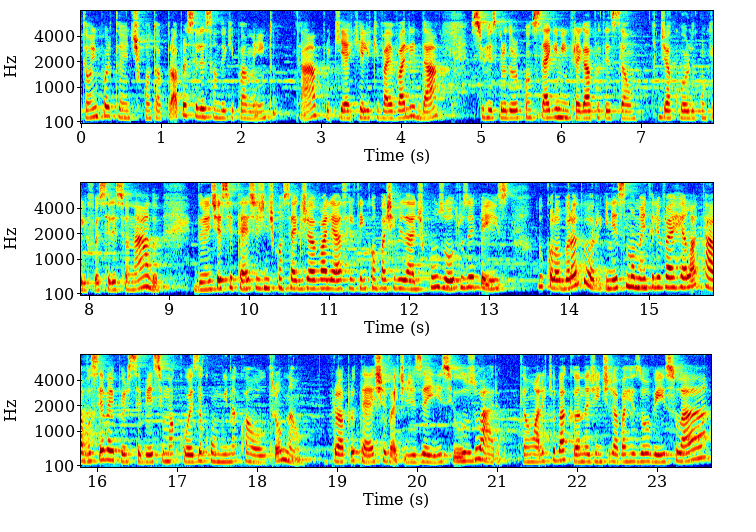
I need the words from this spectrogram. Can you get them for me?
tão importante quanto a própria seleção do equipamento, tá? Porque é aquele que vai validar se o respirador consegue me entregar a proteção de acordo com o que ele foi selecionado. Durante esse teste, a gente consegue já avaliar se ele tem compatibilidade com os outros EPIs do colaborador. E nesse momento ele vai relatar, você vai perceber se uma coisa combina com a outra ou não próprio teste vai te dizer isso e o usuário. Então, olha que bacana, a gente já vai resolver isso lá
